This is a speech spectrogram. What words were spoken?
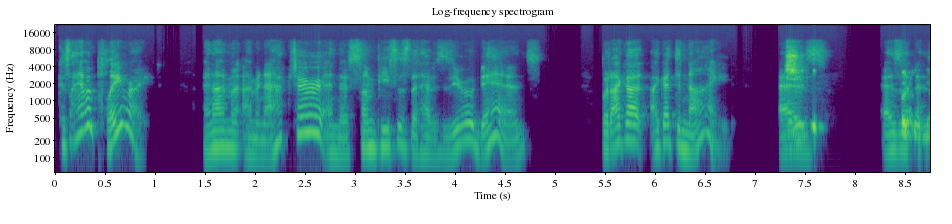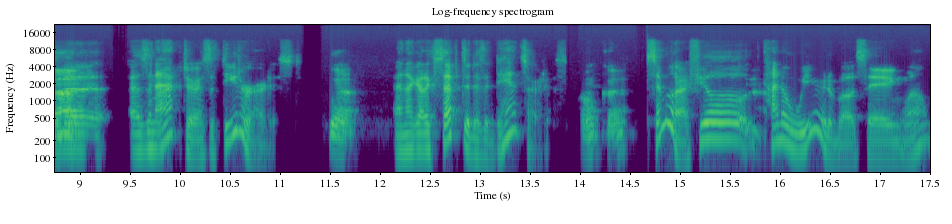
because I am a playwright, and I'm a, I'm an actor, and there's some pieces that have zero dance, but I got I got denied as as, a, as, a, as an actor, as a theater artist, Yeah. And I got accepted as a dance artist Okay. similar. I feel kind of weird about saying, "Well,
